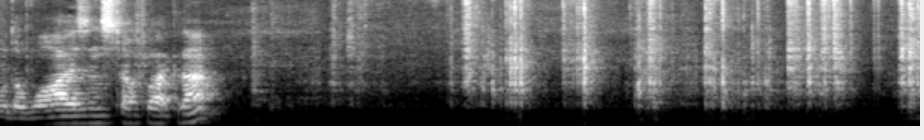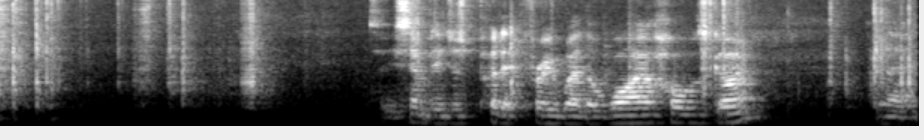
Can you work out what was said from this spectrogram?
all the wires and stuff like that. So you simply just put it through where the wire holes go, and then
